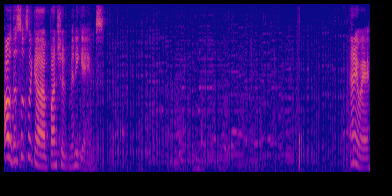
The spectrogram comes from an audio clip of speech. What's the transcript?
Oh, this looks like a bunch of mini games. Anyway,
